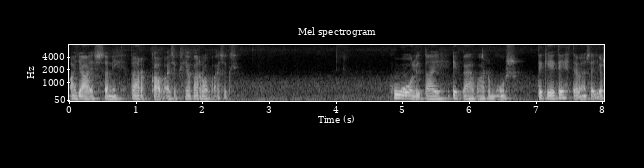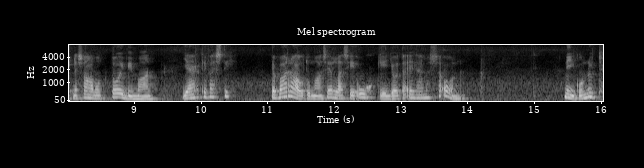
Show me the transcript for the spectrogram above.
ajaessani tarkkaavaiseksi ja varovaiseksi. Huoli tai epävarmuus tekee tehtävänsä, jos ne saa mut toimimaan järkevästi ja varautumaan sellaisiin uhkiin, joita elämässä on. Niin kuin nyt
